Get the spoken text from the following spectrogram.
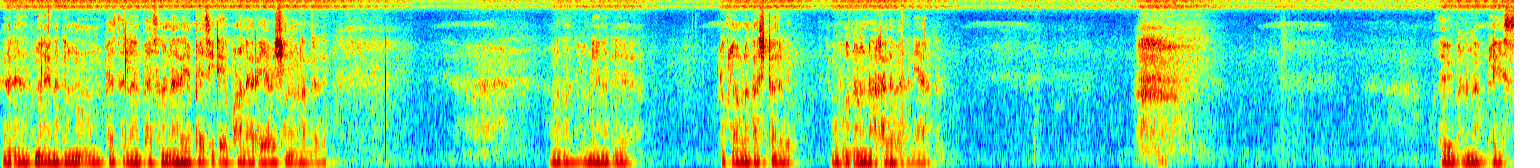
வேறு இதுக்கு மேலே எனக்கு இன்னும் பேசல பேசலாம் நிறைய பேசிகிட்டே போகலாம் நிறைய விஷயங்கள் நடந்திருக்கு. அவ்வளோதான் சொல்ல முடியும். எனக்கு உங்களுக்குள்ள அவ்வளோ கஷ்டம் இருக்குது ஒவ்வொரு நாளும் நரக வேதனையாக இருக்குது உதவி பண்ணுங்கள் ப்ளீஸ்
